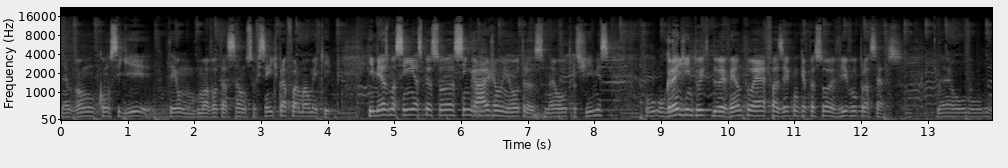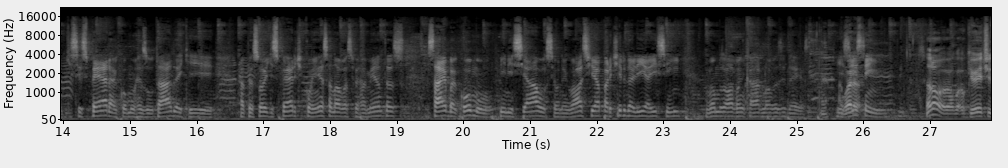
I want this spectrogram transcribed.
né, vão conseguir ter um, uma votação suficiente para formar uma equipe. E mesmo assim as pessoas se engajam em outras, né, outros times. O, o grande intuito do evento é fazer com que a pessoa viva o processo. Né? O, o, que se espera como resultado é que a pessoa desperte, conheça novas ferramentas, saiba como iniciar o seu negócio e a partir dali aí sim vamos alavancar novas ideias. É. Agora, Existem. Não, não, o que eu ia te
